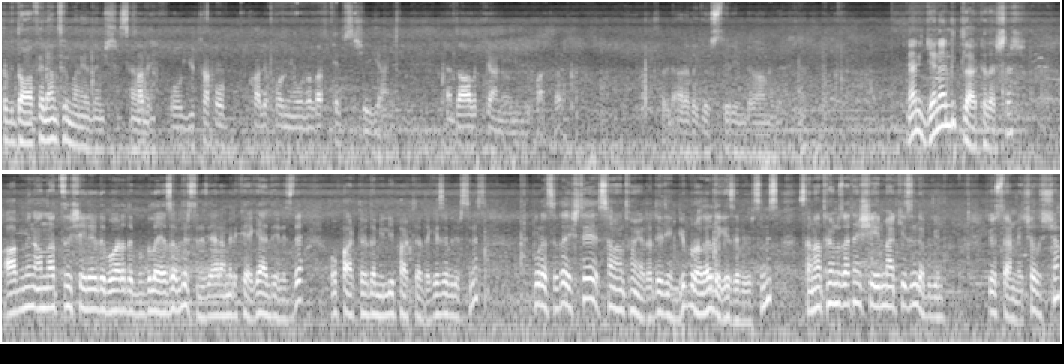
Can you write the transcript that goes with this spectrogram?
Tabii dağ falan tırmanıyor demiştin sen. Tabii bana. o Utah, o Kaliforniya oralar hepsi şey yani. yani dağlık yani o milli parklar. Şöyle arada göstereyim devam edelim. Yani genellikle arkadaşlar abimin anlattığı şeyleri de bu arada Google'a yazabilirsiniz. Eğer Amerika'ya geldiğinizde o parkları da milli parkları da gezebilirsiniz. Burası da işte San Antonio'da dediğim gibi buraları da gezebilirsiniz. San Antonio zaten şehir merkezinde bugün göstermeye çalışacağım.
